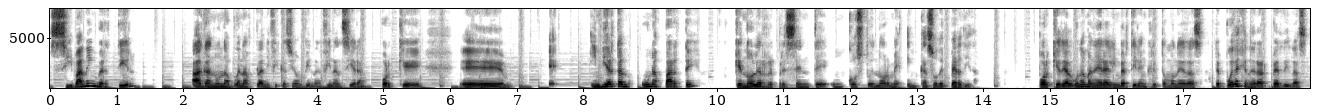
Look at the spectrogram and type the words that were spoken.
si van a invertir, hagan una buena planificación financiera, porque eh, inviertan una parte que no les represente un costo enorme en caso de pérdida. Porque de alguna manera el invertir en criptomonedas te puede generar pérdidas,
